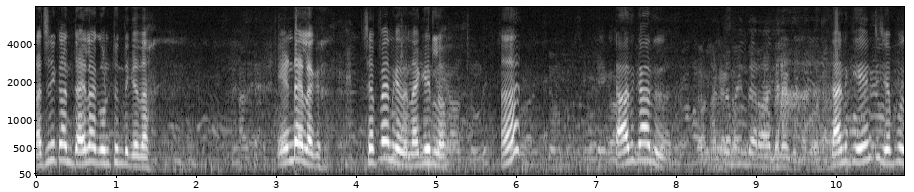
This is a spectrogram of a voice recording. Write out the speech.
రజనీకాంత్ డైలాగ్ ఉంటుంది కదా. ఏం డైలాగ్ చెప్పాను కదా నగీర్లో. ఆ? కాదు కాదు. దానికి ఏంటి చెప్పు?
